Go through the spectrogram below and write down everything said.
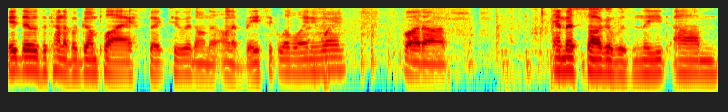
It, there was a kind of a gunpla aspect to it on a, on a basic level anyway. But uh, MS Saga was neat. Um,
